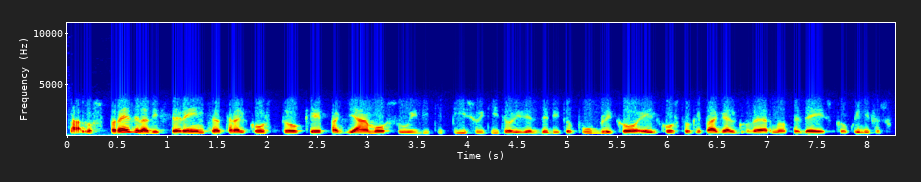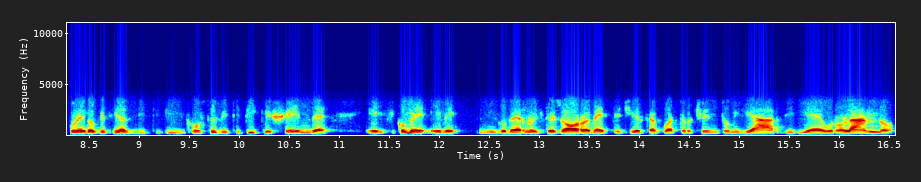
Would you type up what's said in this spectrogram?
Ma lo spread è la differenza tra il costo che paghiamo sui BTP, sui titoli del debito pubblico e il costo che paga il governo tedesco. Quindi supponendo che sia il, BTP, il costo del BTP che scende e siccome il governo, il tesoro emette circa 400 miliardi di euro l'anno,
